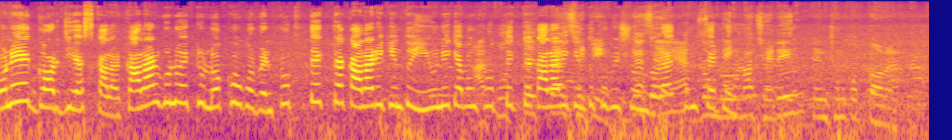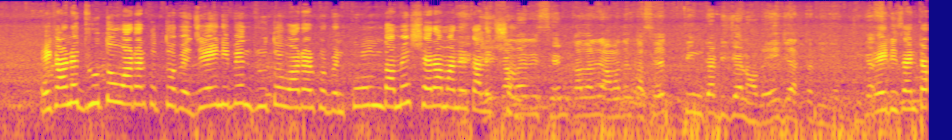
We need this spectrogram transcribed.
অনেক গর্জিয়াস কালার কালারগুলো একটু লক্ষ্য করবেন প্রত্যেকটা কালারই কিন্তু ইউনিক এবং প্রত্যেকটা কালারই কিন্তু খুবই সুন্দর একদম সেটিং টেনশন করতে হবে এই কারণে দ্রুত অর্ডার করতে হবে যেই নেবেন দ্রুত অর্ডার করবেন কম দামে সেরা মানের কালেকশন সেম কালারে আমাদের কাছে তিনটা ডিজাইন হবে এই যে একটা ডিজাইন ঠিক আছে? এই ডিজাইনটা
